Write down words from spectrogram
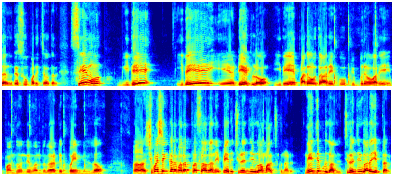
జరిగితే సూపర్ రిచ్ అవుతారు. సేమ్ ఇదే ఇదే డేట్లో ఇదే పదవ తారీఖు ఫిబ్రవరి పంతొమ్మిది వందల డెబ్బై ఎనిమిదిలో శివశంకర వరప్రసాద్ అనే పేరు చిరంజీవిగా మార్చుకున్నాడు. నేను చెప్పుడు కాదు చిరంజీవి గారే చెప్తారు.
